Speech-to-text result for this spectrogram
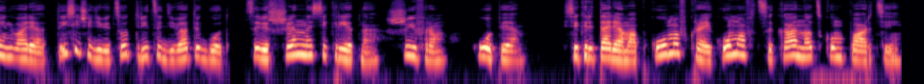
января 1939 год. Совершенно секретно. Шифром. Копия. Секретарям обкомов, крайкомов, ЦК Нацкомпартии.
